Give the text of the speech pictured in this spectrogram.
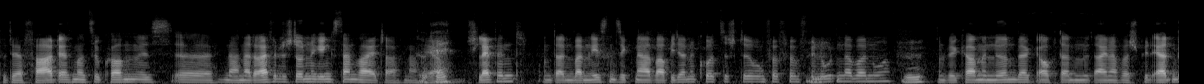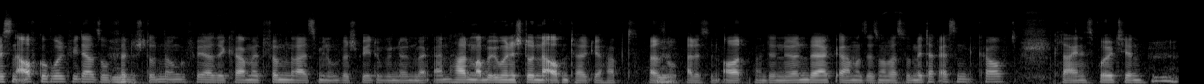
zu der Fahrt erstmal zu kommen ist, äh, nach einer Dreiviertelstunde ging es dann weiter. Nachher Okay. schleppend und dann beim nächsten Signal war wieder eine kurze Störung für fünf Minuten aber nur. Mhm. Und wir kamen in Nürnberg auch dann mit einer Verspätung. Er hat ein bisschen aufgeholt wieder, so eine Viertelstunde ungefähr. Also wir kamen mit 35 Minuten Verspätung in Nürnberg an, haben aber über eine Stunde Aufenthalt gehabt. Also Mhm. alles in Ordnung. Und in Nürnberg haben wir uns erstmal was für Mittagessen gekauft. Kleines Brötchen Mhm.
